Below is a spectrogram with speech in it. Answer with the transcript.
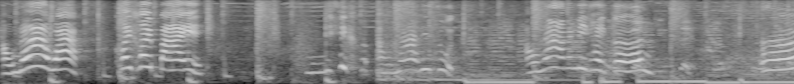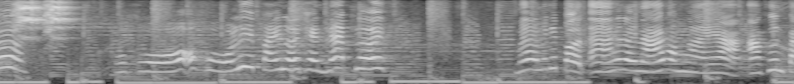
เอาหน้าว่ะ ค่อยๆไปมึงนี่ก็เอาหน้าที่สุด เอาหน้าไม่มีใครเกินกินเสร็จเดี๋ยวเออ โอ้โห โอ้โห รีบไปเลยแผ่นแนบเลย แม่ไม่ได้เปิดแอร์ให้เลยนะทำไงอะอะขึ้นไป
